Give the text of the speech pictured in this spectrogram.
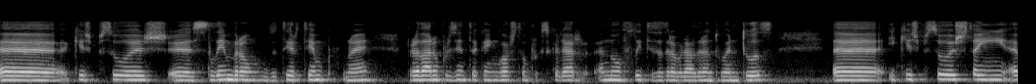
Uh, que as pessoas se lembram de ter tempo, não é? para dar um presente a quem gostam, porque se calhar andam aflitas a trabalhar durante o ano todo, uh, e que as pessoas têm a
